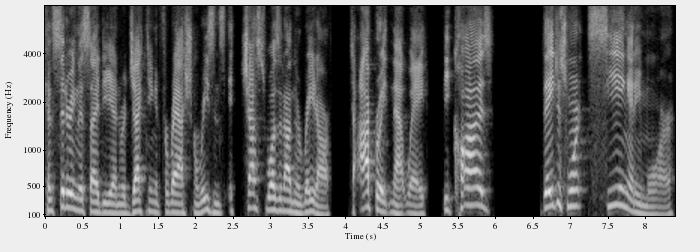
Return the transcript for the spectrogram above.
considering this idea and rejecting it for rational reasons. It just wasn't on their radar to operate in that way because they just weren't seeing anymore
